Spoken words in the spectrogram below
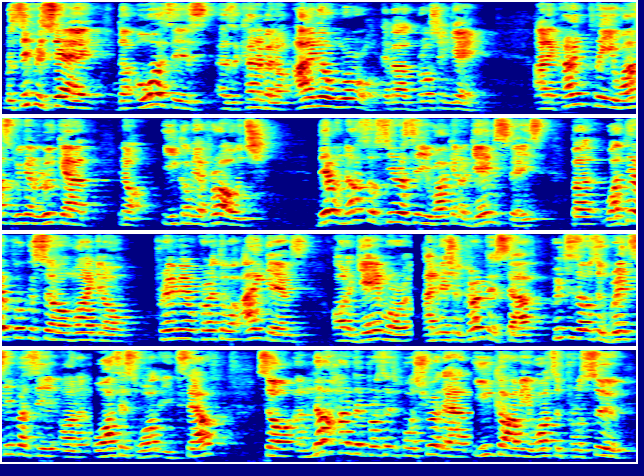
But simply say, the Oasis as a kind of an ideal world about blockchain game. And currently, once we're gonna look at you know ECOMI approach, they are not so seriously working on game space, but what they're focused on like you know premium collectible items on a game or animation character stuff, which is also great sympathy on Oasis world itself. So I'm not 100% for sure that ECOMI wants to pursue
